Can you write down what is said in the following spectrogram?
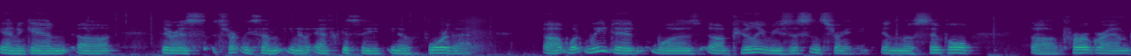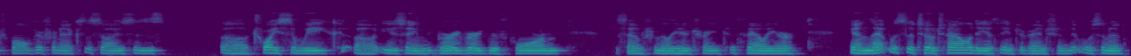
And again, uh, there is certainly some, you know, efficacy, you know, for that. Uh, what we did was uh, purely resistance training in the most simple uh, program, 12 different exercises, uh, twice a week uh, using very, very good form. Sound familiar? Trained to failure. And that was the totality of the intervention. It wasn't a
